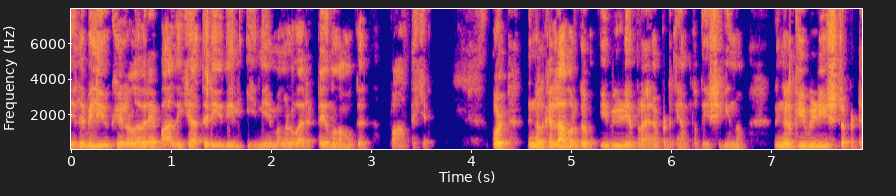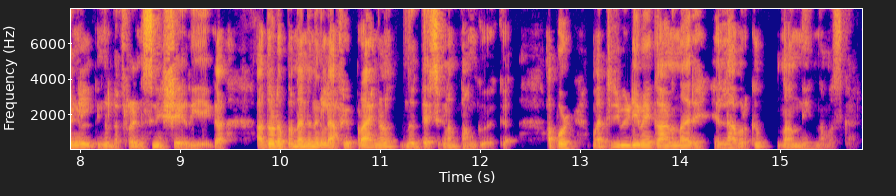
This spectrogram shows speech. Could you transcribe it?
നിലവിൽ യു കെയിലുള്ളവരെ ബാധിക്കാത്ത രീതിയിൽ ഈ നിയമങ്ങൾ വരട്ടെ എന്ന് നമുക്ക് പ്രാർത്ഥിക്കാം. അപ്പോൾ നിങ്ങൾക്ക് എല്ലാവർക്കും ഈ വീഡിയോ പ്രയോജനപ്പെടുത്തി ഞാൻ പ്രതീക്ഷിക്കുന്നു. നിങ്ങൾക്ക് ഈ വീഡിയോ ഇഷ്ടപ്പെട്ടെങ്കിൽ നിങ്ങളുടെ ഫ്രണ്ട്സിനെ ഷെയർ ചെയ്യുക. അതോടൊപ്പം തന്നെ നിങ്ങളുടെ അഭിപ്രായങ്ങളും നിർദ്ദേശങ്ങളും പങ്കുവെക്കുക. അപ്പോൾ മറ്റൊരു വീഡിയോയെ കാണുന്നവരെ എല്ലാവർക്കും നന്ദി നമസ്കാരം.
